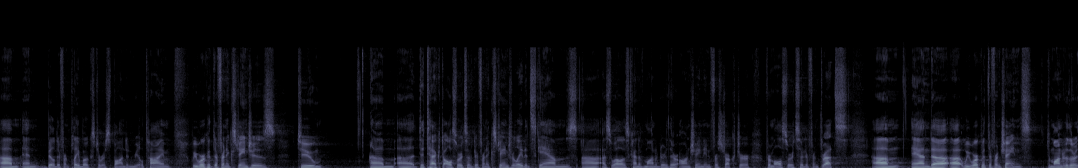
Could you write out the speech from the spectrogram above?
um, and build different playbooks to respond in real time. We work with different exchanges to um, uh, detect all sorts of different exchange-related scams, uh, as well as kind of monitor their on-chain infrastructure from all sorts of different threats. Um, and uh, uh we work with different chains to monitor their,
